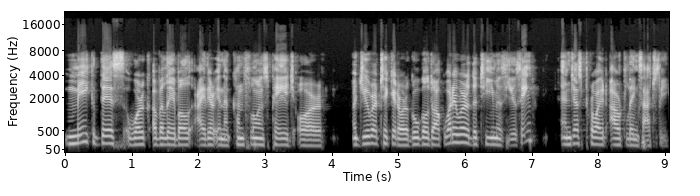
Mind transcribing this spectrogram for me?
make this work available either in a Confluence page or a Jira ticket or a Google Doc, whatever the team is using, and just provide out links actually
